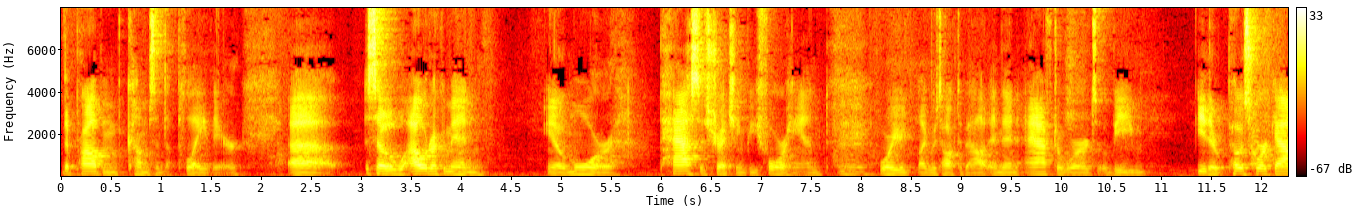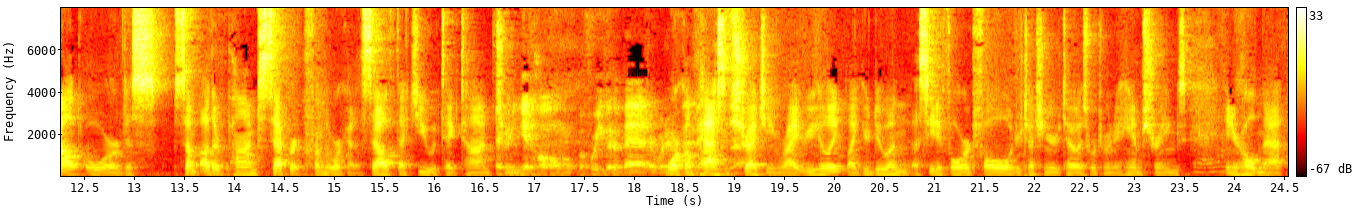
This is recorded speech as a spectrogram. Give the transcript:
the problem comes into play there. Uh, so I would recommend, you know, more passive stretching beforehand, mm-hmm. where you like we talked about, and then afterwards it would be either post workout or just some other time separate from the workout itself that you would take time to you get home before you go to bed or whatever. Work on passive stretching, right? Usually, like you're doing a seated forward fold, you're touching your toes, working on your hamstrings, and you're holding that,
